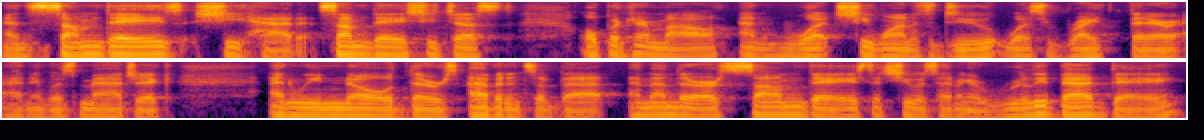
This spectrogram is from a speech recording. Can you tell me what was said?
And some days she had it. Some days she just opened her mouth and what she wanted to do was right there and it was magic. And we know there's evidence of that. And then there are some days that she was having a really bad day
